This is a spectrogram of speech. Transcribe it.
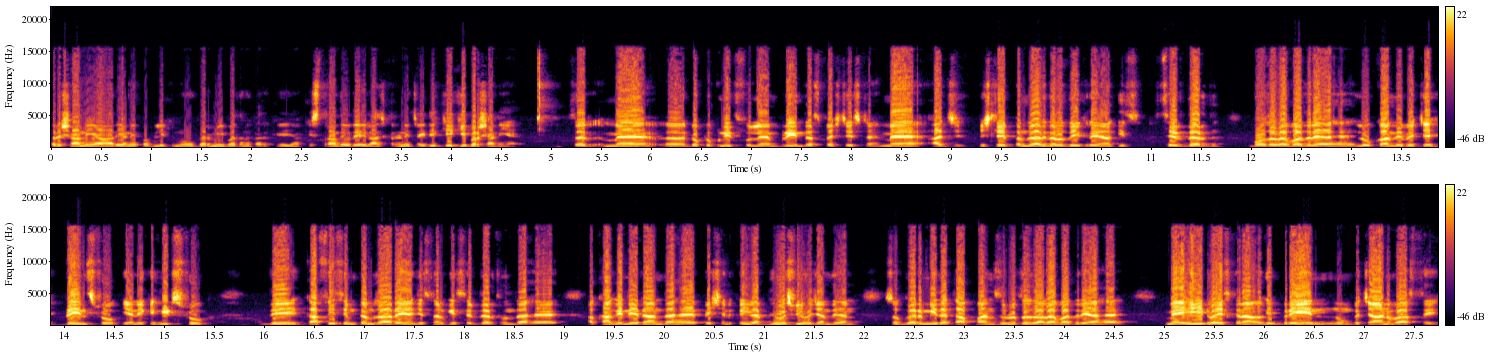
ਪਰੇਸ਼ਾਨੀਆਂ ਆ ਰਹੀਆਂ ਨੇ ਪਬਲਿਕ ਨੂੰ ਗਰਮੀ ਵਧਣ ਕਰਕੇ ਜਾਂ ਕਿਸ ਤਰ੍ਹਾਂ ਦੇ ਉਹਦੇ ਇਲਾਜ ਕਰਨੇ ਚਾਹੀਦੇ? ਕੀ ਕੀ ਪਰੇਸ਼ਾਨੀਆਂ ਹੈ? ਸਰ, ਮੈਂ ਡਾਕਟਰ ਪੁਨੀਤ ਫੁੱਲ ਹੈ ਬ੍ਰੇਨ ਦਾ ਸਪੈਸ਼ਲਿਸਟ ਹੈ। ਮੈਂ ਅੱਜ ਪਿਛਲੇ 15 ਦਿਨਾਂ ਤੋਂ ਦੇਖ ਰਿਹਾ ਕਿ ਸਿਰ ਦਰਦ ਬਹੁਤ ਜ਼ਿਆਦਾ ਵੱਧ ਰਿਹਾ ਹੈ। ਲੋਕਾਂ ਦੇ ਵਿੱਚ ਬ੍ਰੇਨ ਸਟ੍ਰੋਕ ਯਾਨੀ ਕਿ ਹੀਟ ਸਟ੍ਰੋਕ ਦੇ ਕਾਫੀ ਸਿੰਪਟਮਸ ਆ ਰਹੇ ਹਨ, ਜਿਸ ਨਾਲ ਕਿ ਸਿਰ ਦਰਦ ਹੁੰਦਾ ਹੈ, ਅੱਖਾਂ ਅੱਗੇ ਹਨੇਰਾ ਆਉਂਦਾ ਹੈ ਪੇਸ਼ੈਂਟ ਕਈ ਵਾਰ ਬੇਹੋਸ਼ ਵੀ ਹੋ ਜਾਂਦੇ ਹਨ। ਸੋ ਗਰਮੀ ਦਾ ਤਾਪਮਾਨ ਜ਼ਰੂਰਤ ਤੋਂ ਜ਼ਿਆਦਾ ਵੱਧ ਰਿਹਾ ਹੈ। ਮੈਂ ਇਹੀ ਐਡਵਾਈਸ ਕਰਾਂਗਾ ਕਿ ਬ੍ਰੇਨ ਨੂੰ ਬਚਾਉਣ ਵਾਸਤੇ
